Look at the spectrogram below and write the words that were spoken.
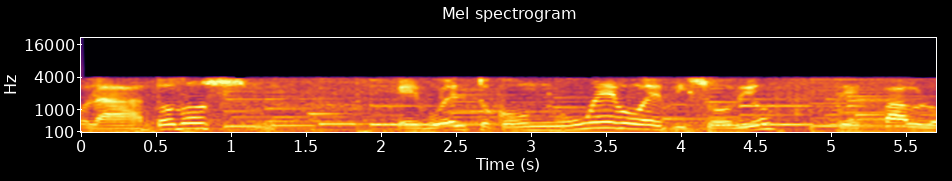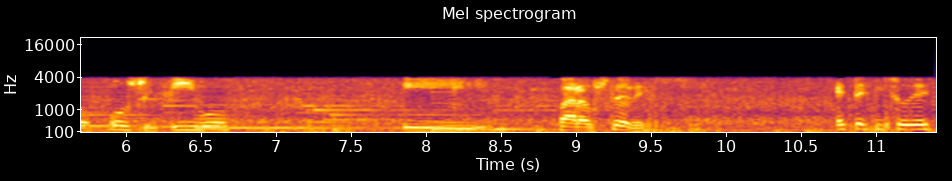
Hola a todos, he vuelto con un nuevo episodio de Pablo Positivo y para ustedes. Este episodio es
